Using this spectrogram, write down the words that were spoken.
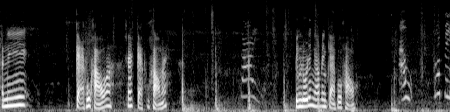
อันนี้แกะภูเขาอะใช่แกะภูเขาไหมใช่ปิงรู้ได้ไงว่าเป็นแกะภูเขาเอาก็เป็น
